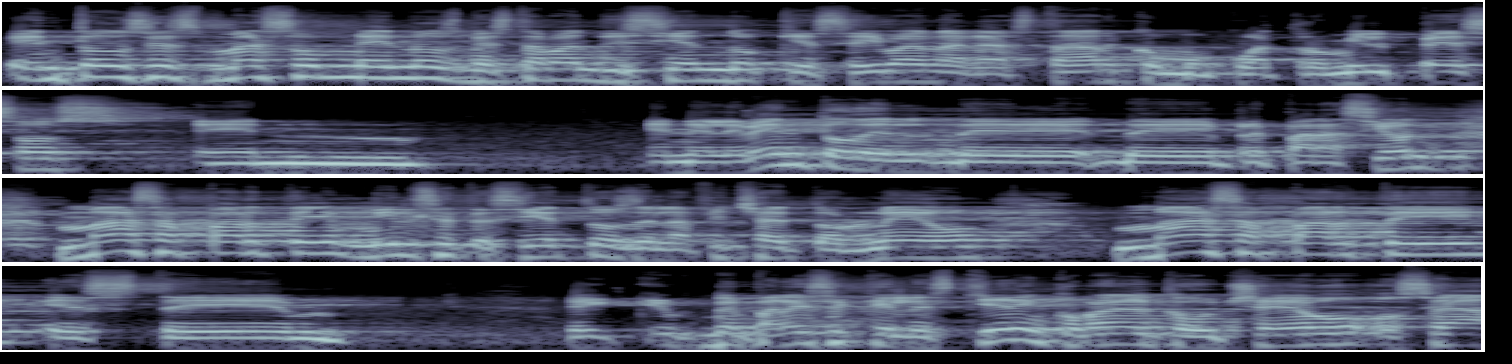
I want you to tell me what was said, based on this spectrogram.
Entonces, más o menos me estaban diciendo que se iban a gastar como 4 mil pesos en, en, el evento de, preparación, más aparte 1.700 de la ficha de torneo, más aparte, este, eh, me parece que les quieren cobrar el cocheo, o sea,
